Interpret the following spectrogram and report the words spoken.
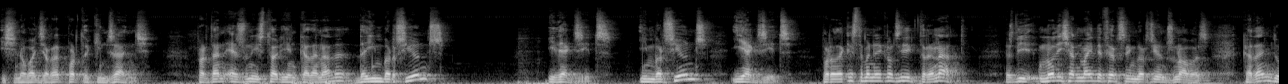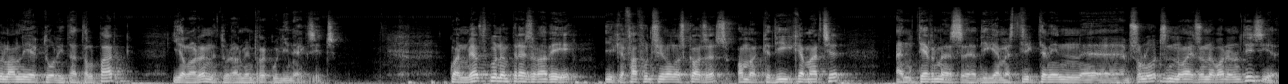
i si no vaig errat porta 15 anys. Per tant, és una història encadenada d'inversions i d'èxits. Inversions i èxits. Però d'aquesta manera que els dic, trenat. És dir, no ha deixat mai de fer-se inversions noves cada any donant-li actualitat al parc i alhora, naturalment, recollint èxits. Quan veus que una empresa va bé i que fa funcionar les coses, home, que digui que marxa, en termes, eh, diguem, estrictament eh, absoluts, no és una bona notícia.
